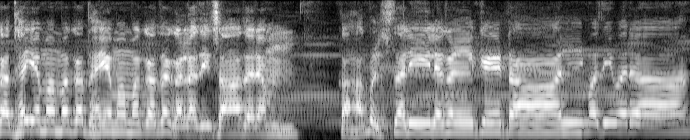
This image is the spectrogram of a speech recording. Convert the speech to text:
കഥയ മമ കഥയ മമ കഥകളതി സാദരം കാകുൽസ്ഥലീലകൾ കേട്ടാൽ മതിവരാ.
